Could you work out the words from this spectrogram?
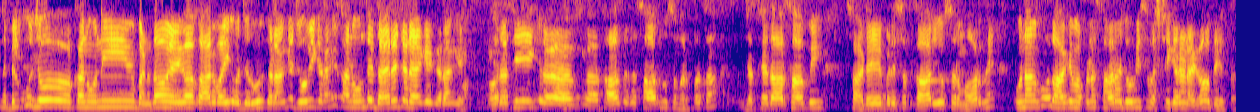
ਨੇ ਬਿਲਕੁਲ ਜੋ ਕਾਨੂੰਨੀ ਬਣਦਾ ਹੋਏਗਾ ਕਾਰਵਾਈ ਉਹ ਜ਼ਰੂਰ ਕਰਾਂਗੇ ਜੋ ਵੀ ਕਰਾਂਗੇ ਕਾਨੂੰਨ ਦੇ ਦਾਇਰੇ 'ਚ ਰਹਿ ਕੇ ਕਰਾਂਗੇ। ਔਰ ਅਸੀਂ ਅ, ਅਕਾਲ ਤਖਤ ਸਾਹਿਬ ਨੂੰ ਸਮਰਪਿਤ ਹਾਂ ਜਥੇਦਾਰ ਸਾਹਿਬ ਵੀ ਸਾਡੇ ਬੜੇ ਸਤਿਕਾਰਯੋਗ ਸਰਮੌਰ ਨੇ ਉਹਨਾਂ ਨੂੰ ਕੋਲ ਆ ਕੇ ਮੈਂ ਆਪਣਾ ਸਾਰਾ ਜੋ ਵੀ ਸਪਸ਼ਟੀਕਰਨ ਹੈਗਾ ਉਹ ਦੇ ਦਿੱਤਾ।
